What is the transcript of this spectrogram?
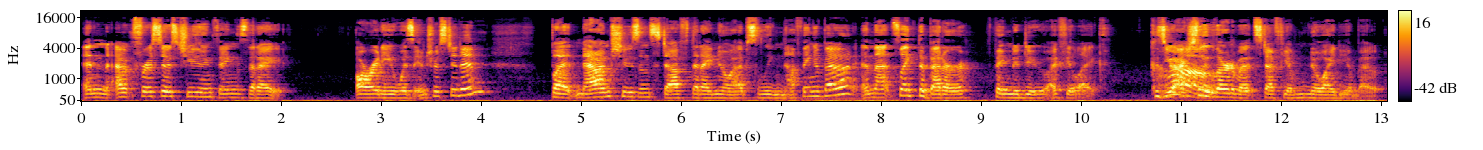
And at first I was choosing things that I already was interested in. But now I'm choosing stuff that I know absolutely nothing about, and that's like the better thing to do. I feel like because you Oh. actually learn about stuff you have no idea about,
